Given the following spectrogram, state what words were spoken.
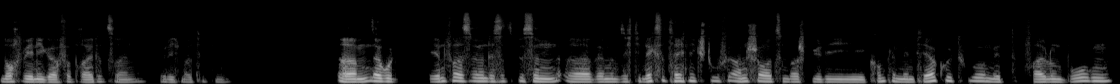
noch weniger verbreitet sein, würde ich mal tippen. Ähm, na gut, jedenfalls, wenn man das jetzt ein bisschen, äh, wenn man sich die nächste Technikstufe anschaut, zum Beispiel die Komplementärkultur mit Pfeil und Bogen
